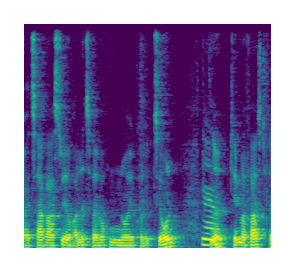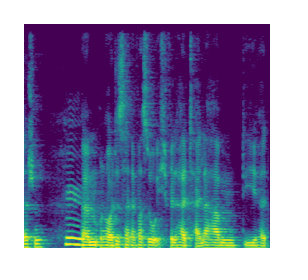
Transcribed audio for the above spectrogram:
bei Zara hast du ja auch alle zwei Wochen eine neue Kollektion. Ja. Ne? Thema Fast Fashion. Mhm. Ähm, und heute ist es halt einfach so, ich will halt Teile haben, die halt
